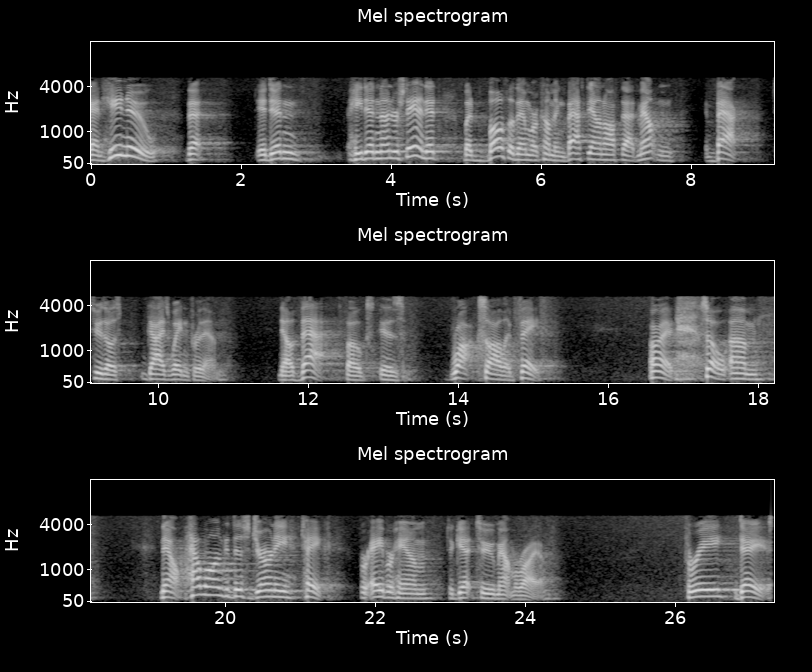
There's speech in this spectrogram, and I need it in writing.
and he knew that it didn't, he didn't understand it, but both of them were coming back down off that mountain and back to those guys waiting for them. Now, that, folks, is rock solid faith. All right, so um, now, how long did this journey take for Abraham to get to Mount Moriah? Three days.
